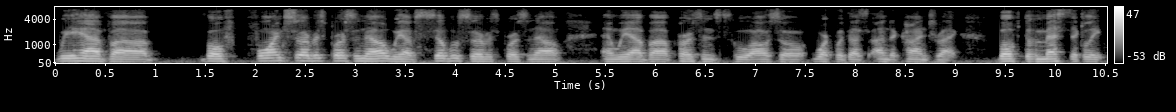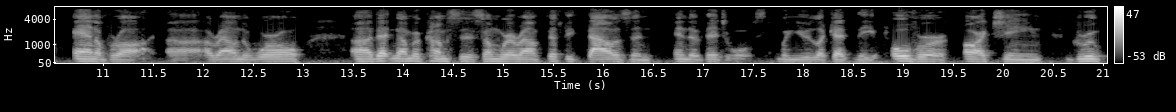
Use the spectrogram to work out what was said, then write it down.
we have uh, both foreign service personnel, we have civil service personnel, and we have uh, persons who also work with us under contract, both domestically and abroad uh, around the world. Uh, that number comes to somewhere around 50,000 individuals when you look at the overarching group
